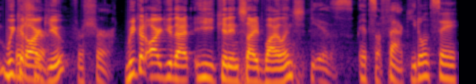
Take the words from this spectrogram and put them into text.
we For could sure. argue For sure. we could argue that he could incite violence He is. It's a fact. You don't say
